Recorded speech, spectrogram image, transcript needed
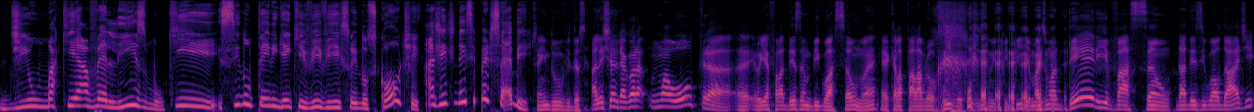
De um maquiavelismo que se não tem ninguém que vive isso e nos conte, a gente nem se percebe. Sem dúvidas. Alexandre, agora uma outra, eh, eu ia falar desambiguação, não é? É aquela palavra horrível que existe no Wikipedia, mas uma derivação da desigualdade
